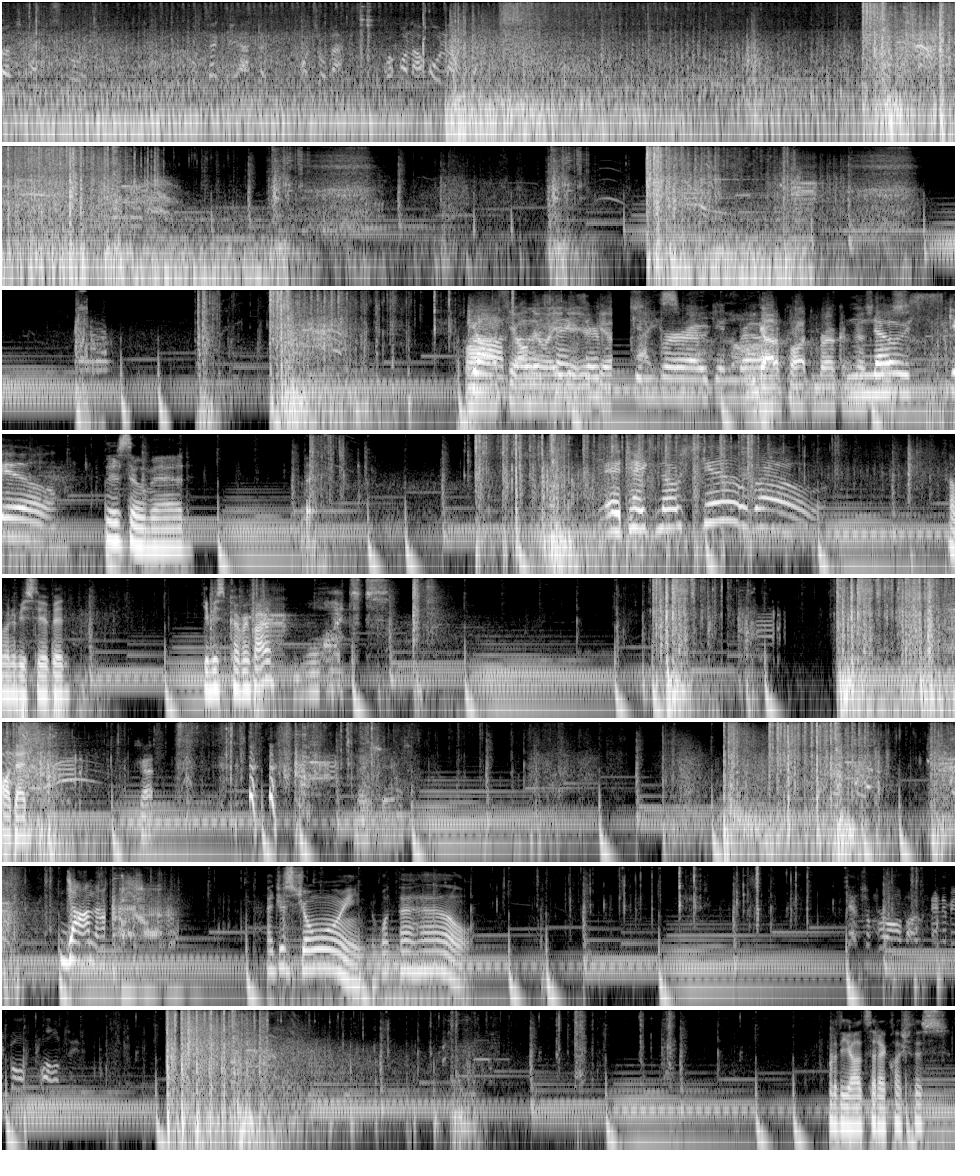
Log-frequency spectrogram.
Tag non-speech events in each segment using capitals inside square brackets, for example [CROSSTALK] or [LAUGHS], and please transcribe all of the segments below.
search and destroy. Protect the assets. Watch your back. We're on our own now. Wow, God, that's the bro, only way you get things your are kill. broken, bro. You gotta pull out the broken pistols. no skill. They're so mad. It takes no skill, bro. I'm gonna be stupid. Give me some covering fire. What? All dead. Yeah. [LAUGHS] no shit. Jana. I just joined. What the hell? Get to Bravo. Enemy bomb planted. What are the odds that I clutch this?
